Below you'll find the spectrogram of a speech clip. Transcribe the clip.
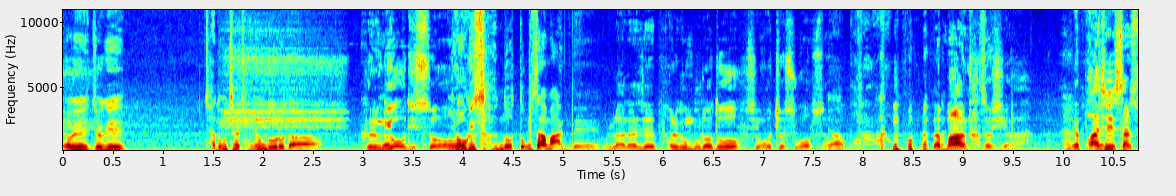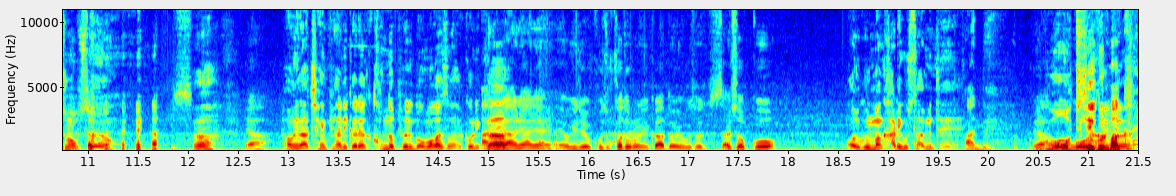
여기, 저기, 자동차 전용 도로다. 그런 게 어딨어. 여기서 너 똥 싸면 안 돼. 몰라, 나 이제 벌금 물어도 지금 어쩔 수가 없어. 야, 벌금 뭐. 나 마흔 다섯이야. 내가 바지에 쌀 수는 없어요. 어? 야. 형이 나 창피하니까 내가 건너편에 넘어가서 할 거니까 아니, 아니, 아니. 여기 저 고속화 도로니까 너 여기서 쌀 수 없고. 얼굴만 가리고 싸면 돼. 안 돼. 야, 그거 어떻게 얼굴만. 그러냐?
